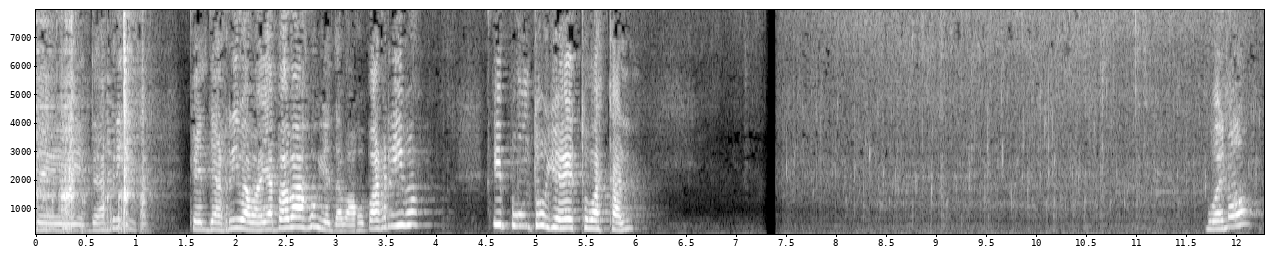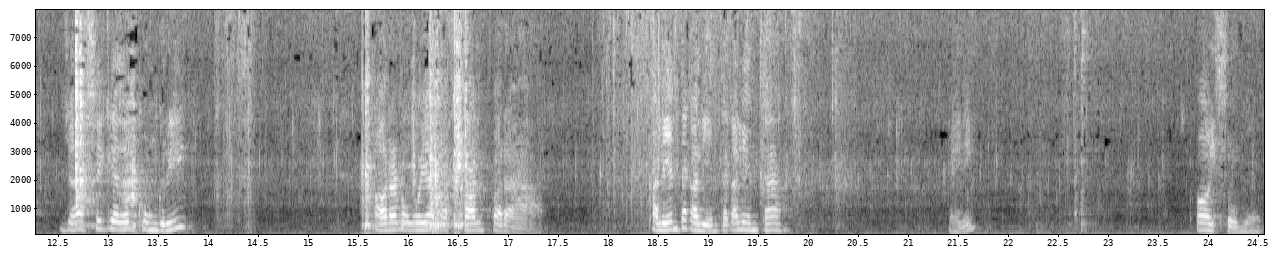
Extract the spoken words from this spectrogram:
de, arriba, que el de arriba vaya para abajo y el de abajo para arriba. Y punto, ya esto va a estar. Bueno, ya se quedó con gris. Ahora lo voy a pasar para... Calienta, calienta, calienta. Miren. Ay, somos.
